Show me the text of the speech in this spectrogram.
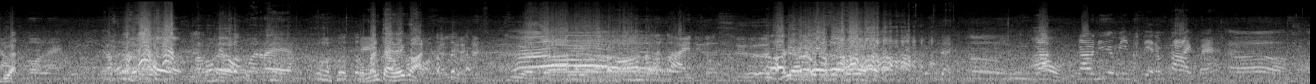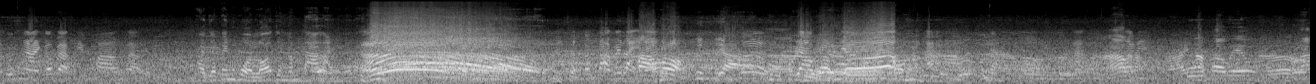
เดือดเราก็ไม่ออกตัวแรงผมมั่นใจไว้ก่อนหลายเดือนเดือนเดือนเอ้างานวันนี้จะมีเสียน้ำตาอีกไหมเออเพราะทุกงานก็แบบมีความแบบอาจจะเป็นหัวล้อจนน้ำตาไหลก็ได้น้ำตาไม่ไหลนะบอกอย่าอย่าพูดเยอะเอาปูพาเวลอะ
